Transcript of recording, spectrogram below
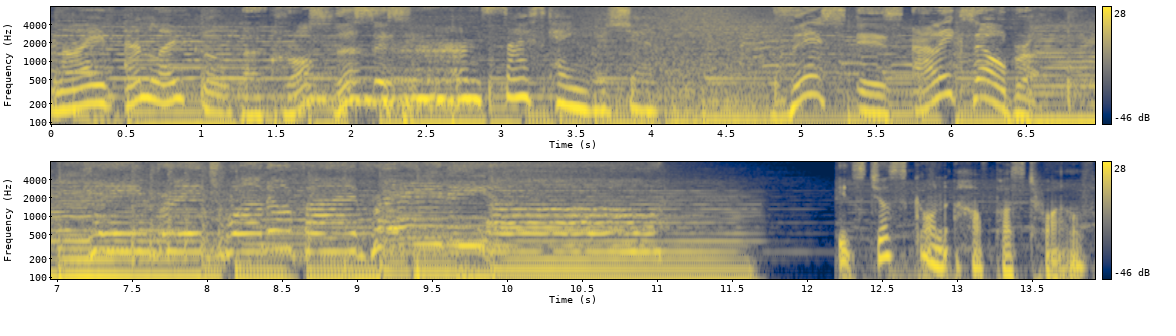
live and local. Across the city. And South Cambridgeshire. This is Alex Elbro. Cambridge 105 Radio. It's just gone half past 12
